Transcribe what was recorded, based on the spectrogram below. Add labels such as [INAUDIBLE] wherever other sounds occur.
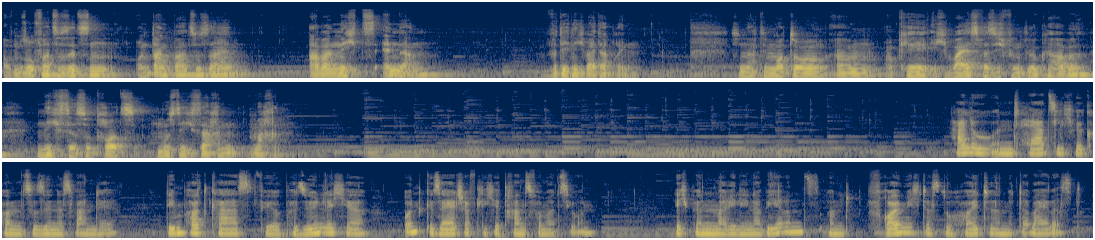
auf dem Sofa zu sitzen und dankbar zu sein, aber nichts ändern, wird dich nicht weiterbringen. So nach dem Motto, ähm, okay, ich weiß, was ich für ein Glück habe, nichtsdestotrotz muss ich Sachen machen. Hallo und herzlich willkommen zu Sinneswandel, dem Podcast für persönliche und gesellschaftliche Transformation. Ich bin Marilena Behrens und freue mich, dass du heute mit dabei bist.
